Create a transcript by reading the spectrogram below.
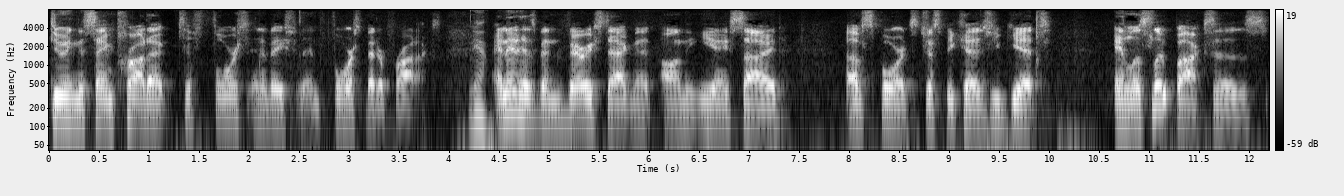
doing the same product to force innovation and force better products. Yeah. And it has been very stagnant on the EA side of sports just because you get endless loot boxes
